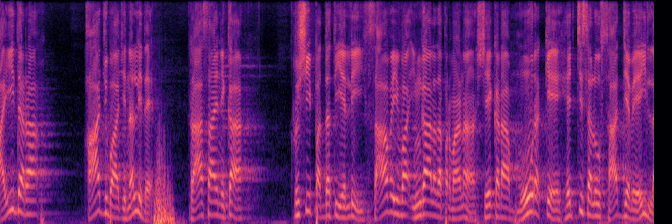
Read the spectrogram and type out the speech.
ಐದರ ಆಜುಬಾಜಿನಲ್ಲಿದೆ. ರಾಸಾಯನಿಕ ಕೃಷಿ ಪದ್ಧತಿಯಲ್ಲಿ ಸಾವಯವ ಇಂಗಾಲದ ಪ್ರಮಾಣ ಶೇಕಡ ಮೂರಕ್ಕೆ ಹೆಚ್ಚಿಸಲು ಸಾಧ್ಯವೇ ಇಲ್ಲ.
